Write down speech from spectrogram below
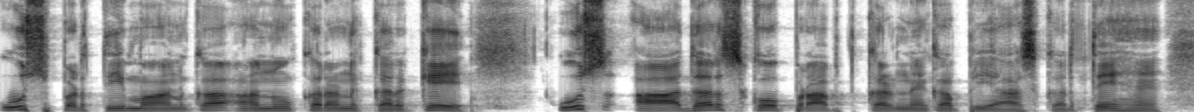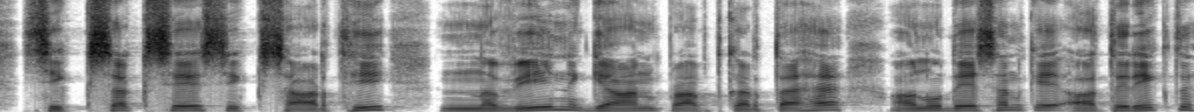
उस प्रतिमान का अनुकरण करके उस आदर्श को प्राप्त करने का प्रयास करते हैं। शिक्षक से शिक्षार्थी नवीन ज्ञान प्राप्त करता है। अनुदेशन के अतिरिक्त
